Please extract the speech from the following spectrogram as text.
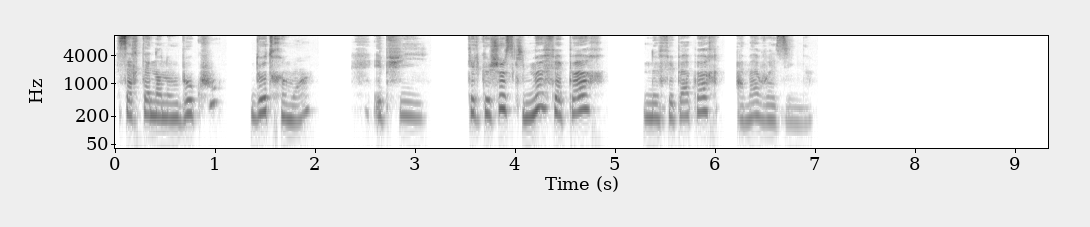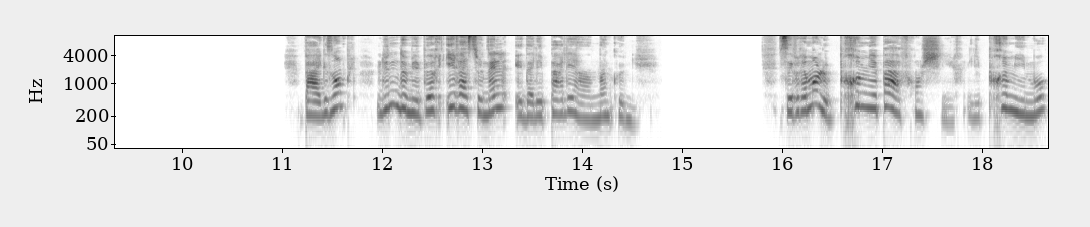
Certaines en ont beaucoup, d'autres moins. Et puis, quelque chose qui me fait peur ne fait pas peur à ma voisine. Par exemple, l'une de mes peurs irrationnelles est d'aller parler à un inconnu. C'est vraiment le premier pas à franchir, les premiers mots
